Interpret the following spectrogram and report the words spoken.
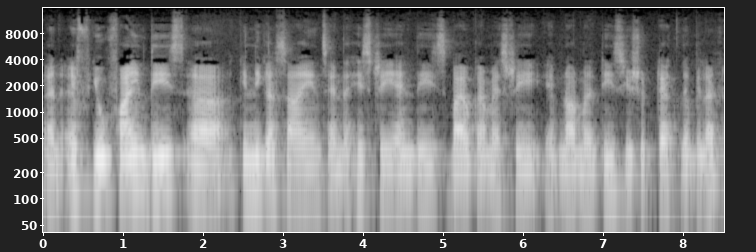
and if you find these uh, clinical signs and the history and these biochemistry abnormalities you should take the blood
